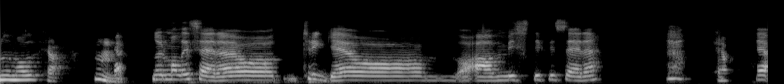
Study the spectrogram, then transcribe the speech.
normal Ja. Mm. ja normalisere og trygge og, og avmystifisere. Ja. ja.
